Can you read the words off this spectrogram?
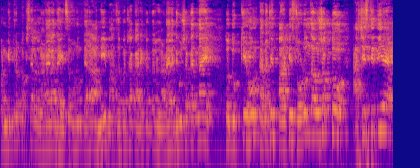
पण मित्र पक्षाला लढायला द्यायचं म्हणून त्याला आम्ही भाजपच्या कार्यकर्त्याला लढायला देऊ शकत नाही. तो दुःखी होऊन कदाचित पार्टी सोडून जाऊ शकतो. अशी स्थिती आहे.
